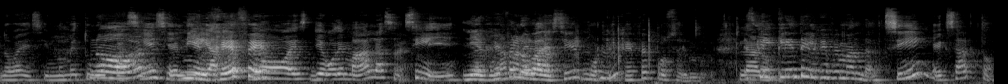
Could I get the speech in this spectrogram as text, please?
No va a decir, no me tuvo No, paciencia. Él ni el jefe. No, es, llegó de malas. Sí. Ni el jefe lo va a decir, porque el jefe, pues, el... Claro. es que el cliente y el jefe mandan. Sí, exacto.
